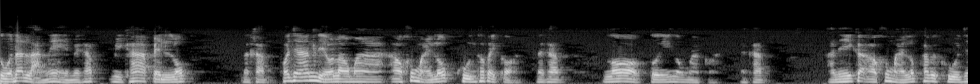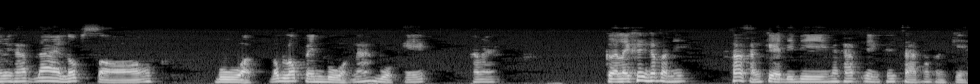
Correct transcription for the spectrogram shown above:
ตัวด้านหลังเนี่ยเห็นไหมครับ มีค่าเป็นลบนะครับ เพราะฉะนั้นเดี๋ยวเรามาเอาเครื่องหมายลบคูณเข้าไปก่อนนะครับ ลอกตัวนี้ลงมาก่อนนะครับ อันนี้ก็เอาเครื่องหมายลบเข้าไปคูณใช่ไหมครับ ได้ลบสองบวก ลบลบเป็นบวกนะ บวก x ใช่ไหมเกิดอะไรขึ้นครับตอนนี้ ถ้าสังเกตดีๆนะครับเรียนคณิตศาสตร์ต้องสังเกต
